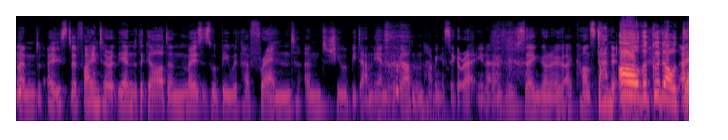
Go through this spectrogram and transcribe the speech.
and I used to find her at the end of the garden. Moses would be with her friend and she would be down the end of the garden having a cigarette, you know, and saying, you know, I can't stand it. Oh, the good old I know,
